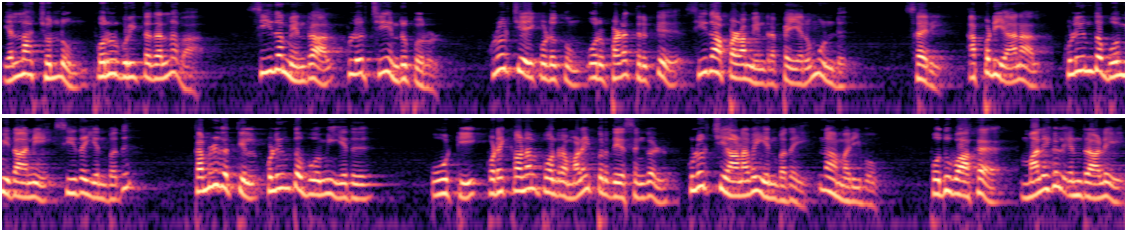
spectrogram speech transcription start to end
எல்லா சொல்லும் பொருள் குறித்ததல்லவா? சீதம் என்றால் குளிர்ச்சி என்று பொருள். குளிர்ச்சியை கொடுக்கும் ஒரு பழத்திற்கு சீதாப்பழம் என்ற பெயரும் உண்டு. சரி அப்படியானால் குளிர்ந்த பூமிதானே சீதை என்பது? தமிழகத்தில் குளிர்ந்த பூமி எது? ஊட்டி கொடைக்கானல் போன்ற மலைப்பிரதேசங்கள் குளிர்ச்சியானவை என்பதை நாம் அறிவோம். பொதுவாக மலைகள் என்றாலே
